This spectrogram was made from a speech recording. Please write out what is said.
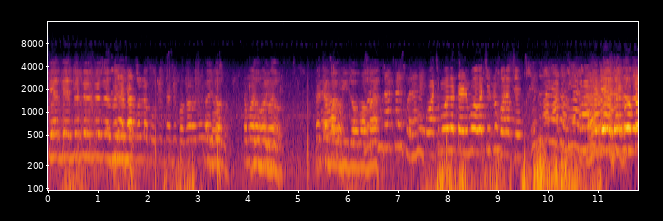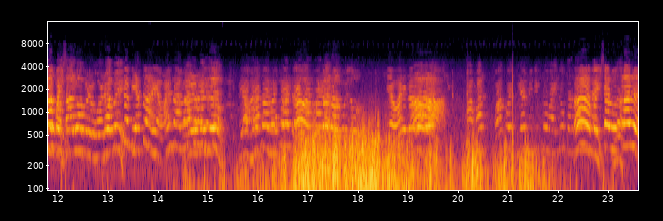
બે બે બે બે બે બે બે હજાર બોલા પોતું તમે બગાડો તો તમારો પૈસા રોકડા.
